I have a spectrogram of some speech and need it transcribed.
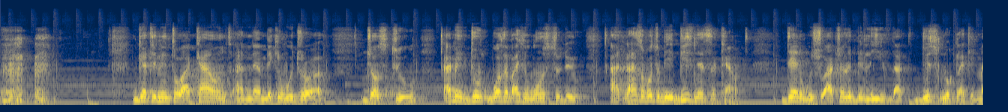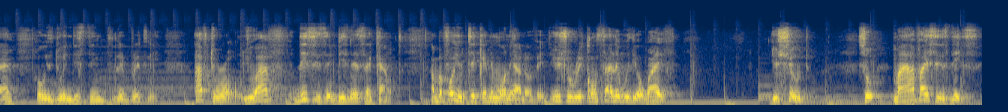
getting into her account and uh, making withdrawals just to, I mean, do whatever he wants to do. And that's supposed to be a business account. Then we should actually believe that this look like a man who is doing this thing deliberately. After all, you have this is a business account. And before you take any money out of it, you should reconcile it with your wife. You should. So, my advice is this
